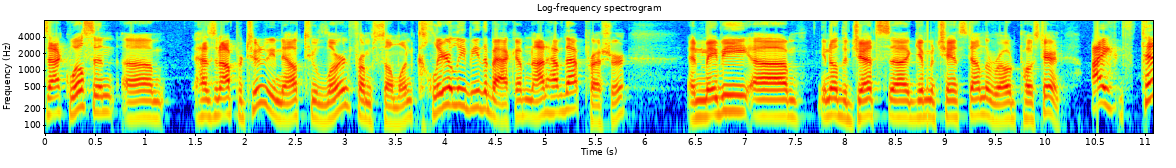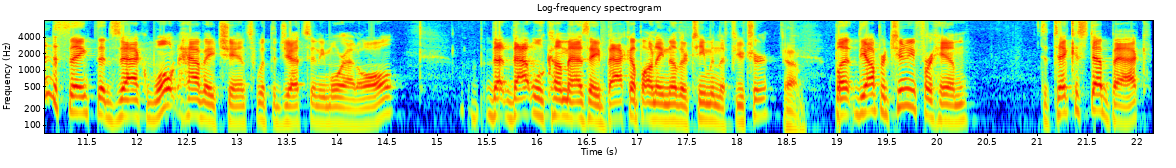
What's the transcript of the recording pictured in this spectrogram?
Zach Wilson um, has an opportunity now to learn from someone, clearly be the backup, not have that pressure, and maybe um, you know the Jets uh, give him a chance down the road post Aaron. I tend to think that Zach won't have a chance with the Jets anymore at all. That that will come as a backup on another team in the future. Yeah. But the opportunity for him to take a step back,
